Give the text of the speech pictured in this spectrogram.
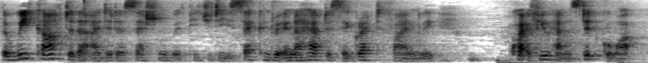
The week after that, I did a session with PGD secondary, and I have to say, gratifyingly, quite a few hands did go up.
